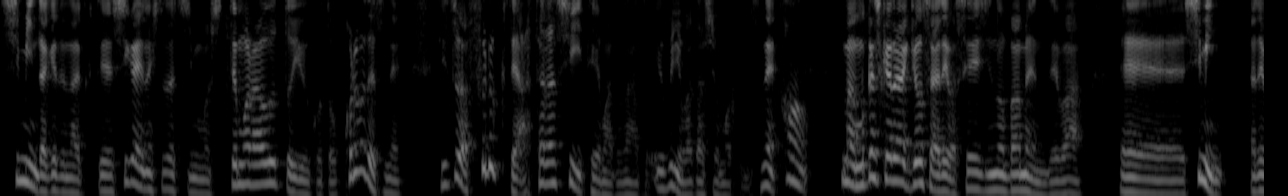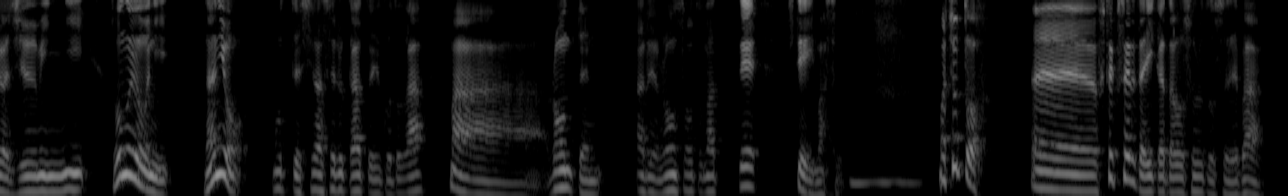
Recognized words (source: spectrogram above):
市民だけでなくて市外の人たちにも知ってもらうということこれはですね実は古くて新しいテーマだなというふうに私は思ってるんですね。はまあ、昔から行政あるいは政治の場面では、えー市民あるいは住民にどのように何をもって知らせるかということが、まあ、論点あるいは論争となってきています。まあ、ちょっと、えー、ふてくされた言い方をするとすれば、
